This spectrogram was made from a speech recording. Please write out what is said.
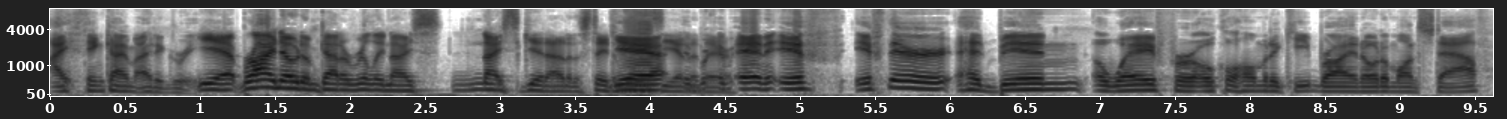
I think I might agree. Yeah, Brian Odom got a really nice nice get out of the state of Yeah, Louisiana there. and if if there had been a way for Oklahoma to keep Brian Odom on staff,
